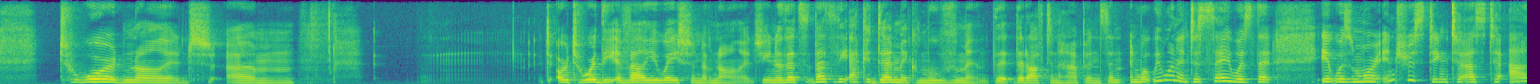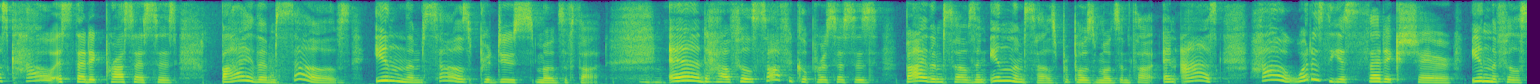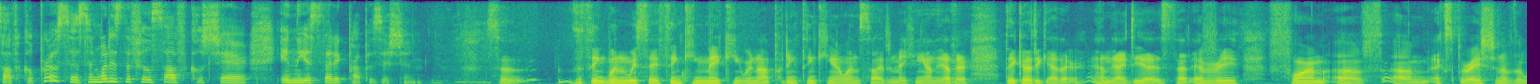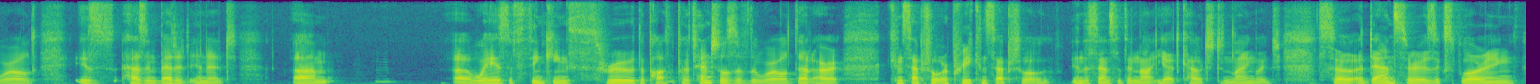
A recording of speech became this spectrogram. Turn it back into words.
toward knowledge um, or toward the evaluation of knowledge. You know, that's that's the academic movement that that often happens. And and what we wanted to say was that it was more interesting to us to ask how aesthetic processes by themselves, in themselves, produce modes of thought, mm-hmm. and how philosophical processes by themselves and in themselves propose modes of thought, and ask how, what is the aesthetic share in the philosophical process, and what is the philosophical share in the aesthetic proposition? So, the thing when we say thinking making we're not putting thinking on one side and making on the other. They go together. And the idea is that every form of um, exploration of the world is has embedded in it um, uh, ways of thinking through the potentials of the world that are conceptual or preconceptual in the sense that they're not yet couched in language. So a dancer is exploring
